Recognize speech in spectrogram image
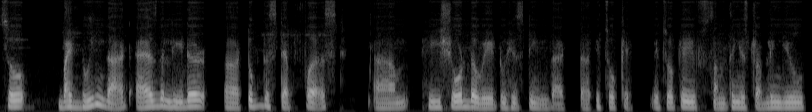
So by doing that, as the leader uh, took the step first, um, he showed the way to his team that uh, it's okay. It's okay if something is troubling you,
